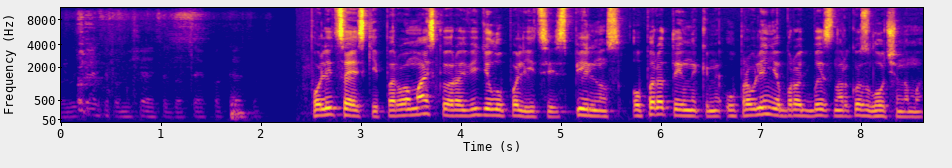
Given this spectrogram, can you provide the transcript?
Вилучається, поміщається до сейф пакету. Поліцейські Первомайського райвідділу поліції спільно з оперативниками управління боротьби з наркозлочинами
